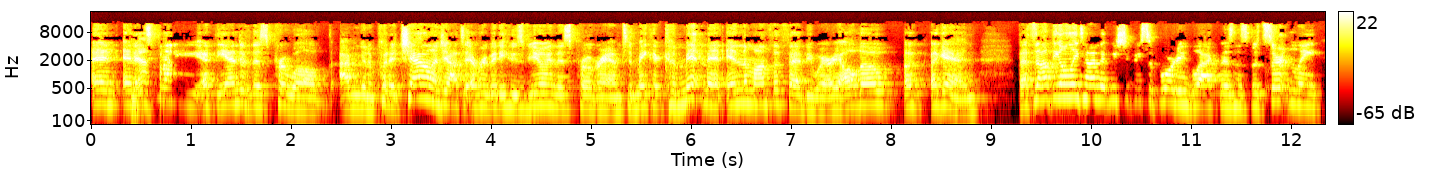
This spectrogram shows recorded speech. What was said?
And and yeah. it's funny at the end of this pro well, I'm going to put a challenge out to everybody who's viewing this program to make a commitment in the month of February. Although uh, again, that's not the only time that we should be supporting black business, but certainly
